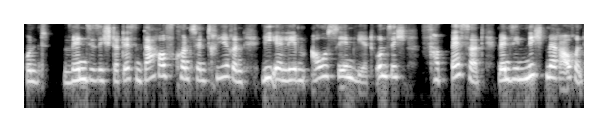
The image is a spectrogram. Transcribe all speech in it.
Und wenn sie sich stattdessen darauf konzentrieren, wie ihr Leben aussehen wird und sich verbessert, wenn sie nicht mehr rauchen,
